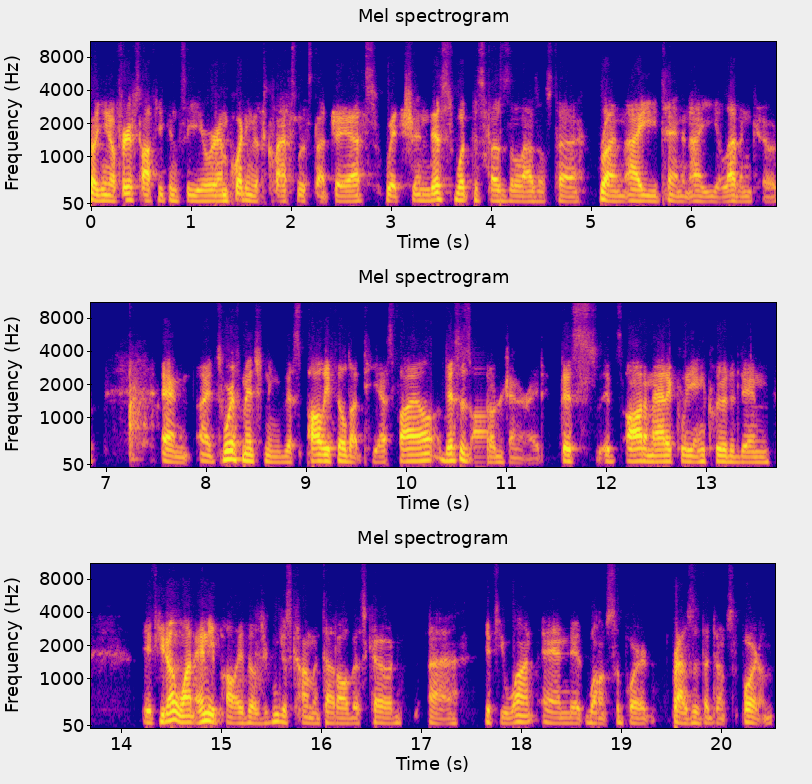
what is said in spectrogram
So, you know, first off, you can see we're importing this classlist.js, which in this, what this does, it allows us to run IE10 and IE11 code. And it's worth mentioning this polyfill.ts file. This is auto-generated. This it's automatically included in. If you don't want any polyfills, you can just comment out all this code uh, if you want, and it won't support browsers that don't support them.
